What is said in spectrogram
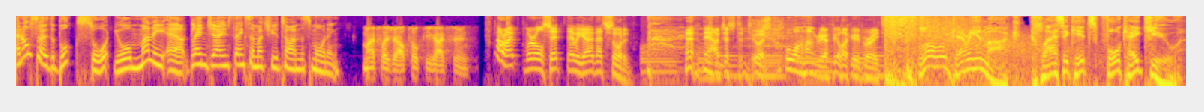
and also the book Sort Your Money Out. Glen James, thanks so much for your time this morning. My pleasure. I'll talk to you guys soon. All right, we're all set. There we go. That's sorted. now, just to do it. Oh, I'm hungry. I feel like Uber Eats. Laurel, Gary, and Mark. Classic Hits 4KQ.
